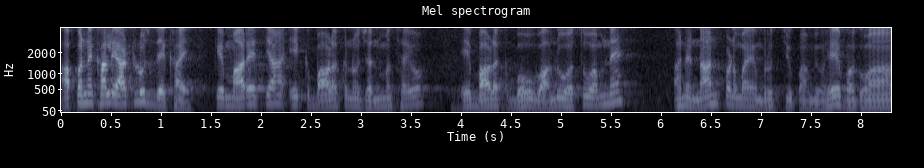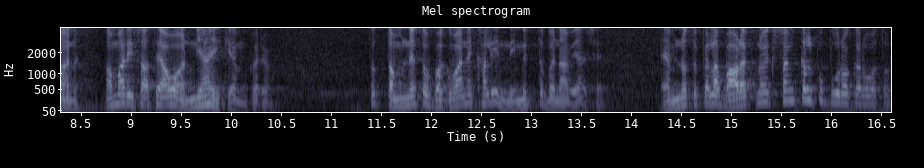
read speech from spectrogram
આપણને ખાલી આટલું જ દેખાય કે મારે ત્યાં એક બાળકનો જન્મ થયો. એ બાળક બહુ વાલું હતું અમને અને નાનપણમાં એ મૃત્યુ પામ્યું. હે ભગવાન, અમારી સાથે આવો અન્યાય કેમ કર્યો? તો તમને તો ભગવાને ખાલી નિમિત્ત બનાવ્યા છે. એમનો તો પેલા બાળકનો એક સંકલ્પ પૂરો કરવો હતો.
